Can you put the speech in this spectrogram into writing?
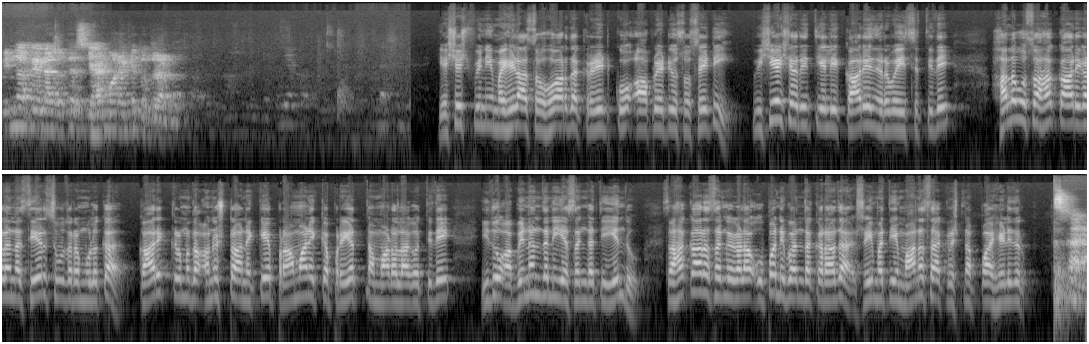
ಪಿನ್ ಏನಾಗುತ್ತೆ? ಸ್ಕ್ಯಾನ್ ಮಾಡೋಕ್ಕೆ ತೊಂದರೆ ಆಗುತ್ತೆ. ಯಶಸ್ವಿನಿ ಮಹಿಳಾ ಸೌಹಾರ್ದ ಕ್ರೆಡಿಟ್ ಕೋ ಆಪರೇಟಿವ್ ಸೊಸೈಟಿ ವಿಶೇಷ ರೀತಿಯಲ್ಲಿ ಕಾರ್ಯನಿರ್ವಹಿಸುತ್ತಿದೆ. ಹಲವು ಸಹಕಾರಿಗಳನ್ನು ಸೇರಿಸುವುದರ ಮೂಲಕ ಕಾರ್ಯಕ್ರಮದ ಅನುಷ್ಠಾನಕ್ಕೆ ಪ್ರಾಮಾಣಿಕ ಪ್ರಯತ್ನ ಮಾಡಲಾಗುತ್ತಿದೆ. ಇದು ಅಭಿನಂದನೀಯ ಸಂಗತಿ ಎಂದು ಸಹಕಾರ ಸಂಘಗಳ ಉಪನಿಬಂಧಕರಾದ ಶ್ರೀಮತಿ ಮಾನಸ ಕೃಷ್ಣಪ್ಪ ಹೇಳಿದರು. ನಮಸ್ಕಾರ.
